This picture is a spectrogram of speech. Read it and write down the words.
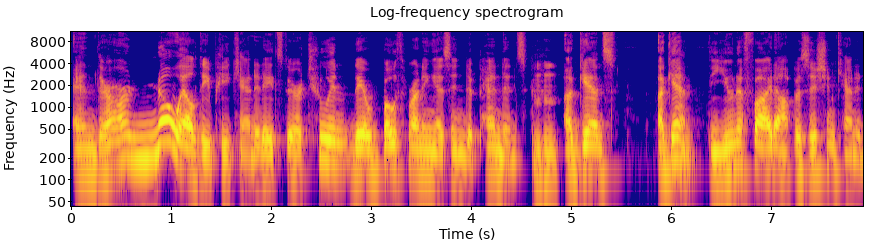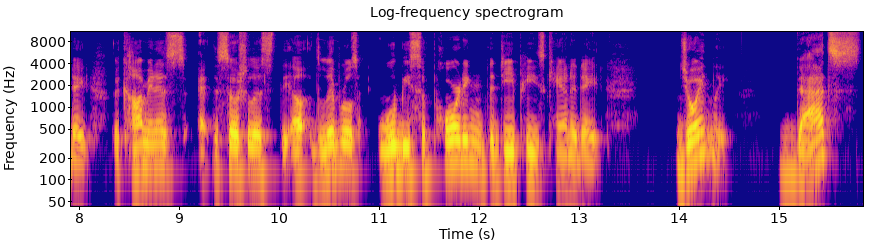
and there are no LDP candidates. There are two. In, they're both running as independents against, again, the unified opposition candidate. The communists, uh, the socialists, the, L- the liberals will be supporting the DP's candidate jointly. That's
